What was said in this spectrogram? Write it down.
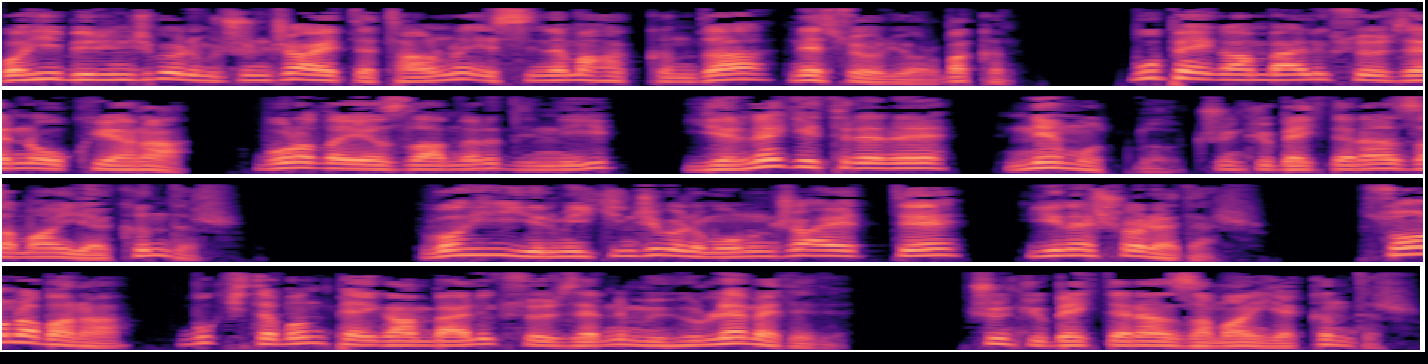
Vahiy 1. bölüm 3. ayette Tanrı esinleme hakkında ne söylüyor? Bakın. Bu peygamberlik sözlerini okuyana, burada yazılanları dinleyip yerine getirene ne mutlu. Çünkü beklenen zaman yakındır. Vahiy 22. bölüm 10. ayette yine şöyle der. Sonra bana bu kitabın peygamberlik sözlerini mühürleme dedi. Çünkü beklenen zaman yakındır.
